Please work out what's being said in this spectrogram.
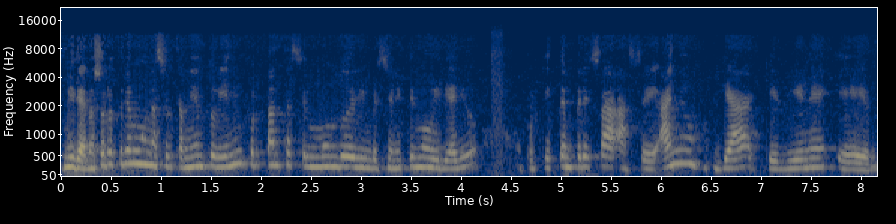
Mira, nosotros tenemos un acercamiento bien importante hacia el mundo del inversionista inmobiliario, porque esta empresa hace años ya que viene eh,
